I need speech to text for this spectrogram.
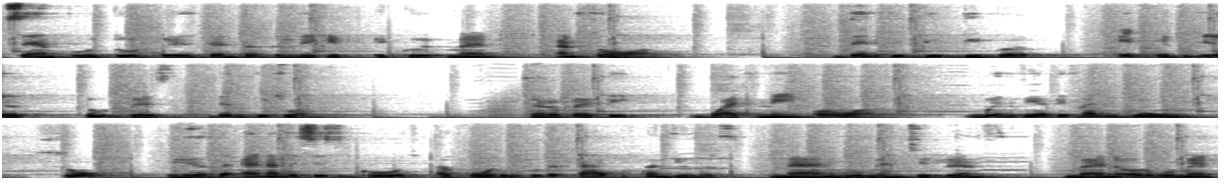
shampoo, toothpaste, dental clinic equipment, and so on. Then we dig deeper. If it is a toothpaste, then which one? Therapeutic, whitening, or what? When we are defining who, so here the analysis goes according to the type of consumers man, woman, children, men or women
